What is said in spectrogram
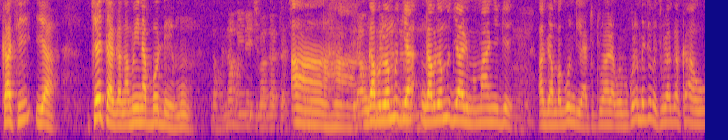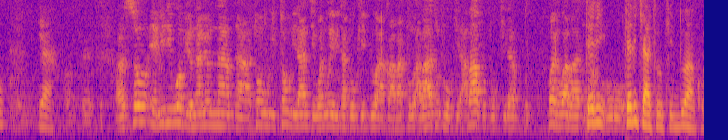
kati ya kyetaaga nga mulina boda emu. Nga buli omu gyali mu maanyi ge agamba gundi yatutwala bwe bukulembeze bwe tulagakaawo ya. Uh, so ebiriwo byonna byonna uh, towuli- towulira nti waliwo ebitatuukiddwako abatu- abatutuukira abakutuukira waliwo abatuuka teri kyatuukiddwako.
